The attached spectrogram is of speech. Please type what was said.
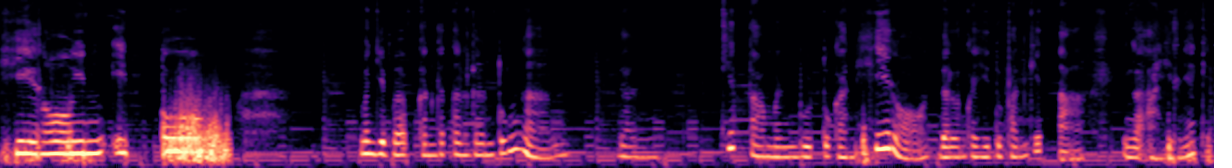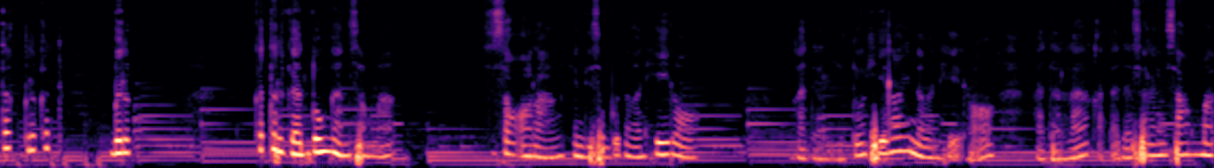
heroin itu menyebabkan ketergantungan dan kita membutuhkan hero dalam kehidupan kita hingga akhirnya kita berketergantungan sama seseorang yang disebut dengan hero. Maka dari itu heroin dengan hero adalah kata dasar yang sama.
